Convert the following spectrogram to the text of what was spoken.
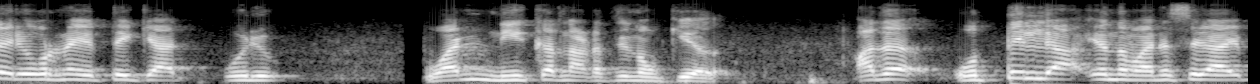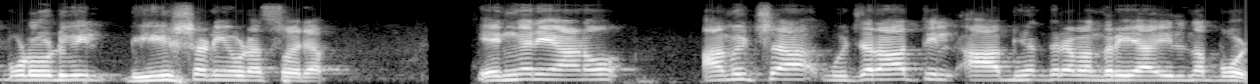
തരൂറിനെ എത്തിക്കാൻ ഒരു വൻ നീക്കം നടത്തി നോക്കിയത്. അത് ഒത്തില്ല എന്ന് മനസ്സിലായപ്പോൾ ഒടുവിൽ ഭീഷണിയുടെ സ്വരം. എങ്ങനെയാണോ അമിത്ഷാ ഗുജറാത്തിൽ ആഭ്യന്തരമന്ത്രിയായിരുന്നപ്പോൾ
